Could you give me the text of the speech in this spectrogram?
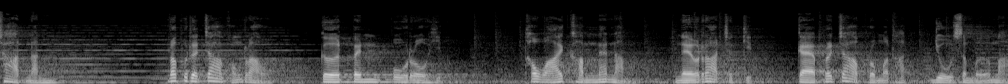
ชาตินั้น พระพุทธเจ้าของเราเกิดเป็นปูโรหิต ถวายคำแนะนำในราชกิจแก่พระเจ้าพรหมทัตอยู่เสมอมา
